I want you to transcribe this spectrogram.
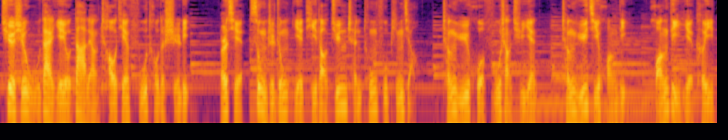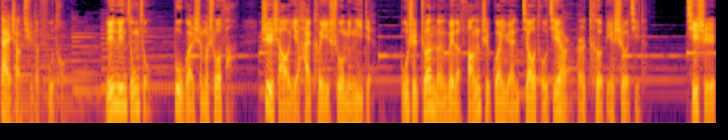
确实五代也有大量朝天幞头的实例，而且宋志中也提到君臣通服平脚，成于或服上去焉，成于即皇帝，皇帝也可以戴上去的幞头。林林总总，不管什么说法，至少也还可以说明一点。不是专门为了防止官员交头接耳而特别设计的，其实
